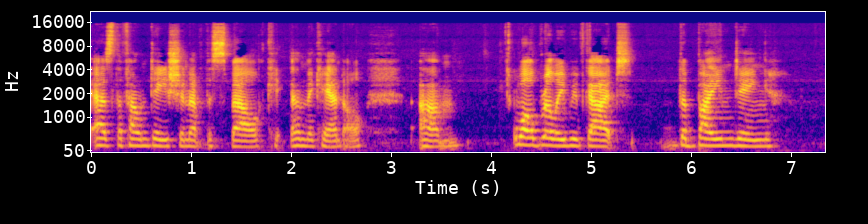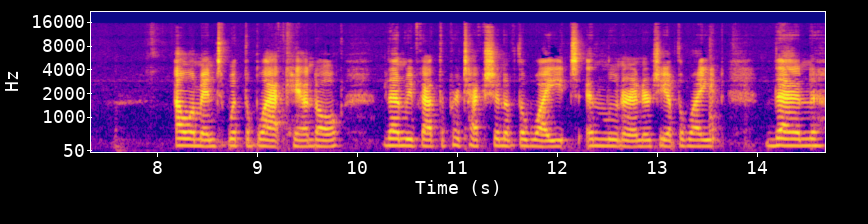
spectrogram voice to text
as the foundation of the spell and the candle. Um, well, really, we've got the binding element with the black candle. Then we've got the protection of the white and lunar energy of the white. Then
